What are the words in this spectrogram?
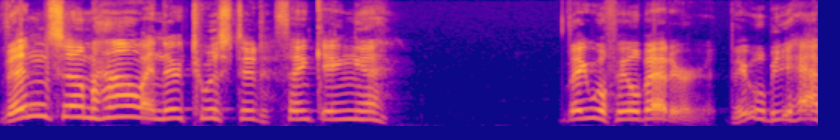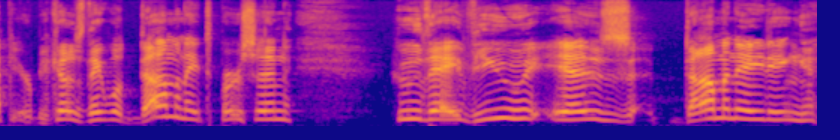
then somehow in their twisted thinking, uh, they will feel better. They will be happier because they will dominate the person who they view is dominating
